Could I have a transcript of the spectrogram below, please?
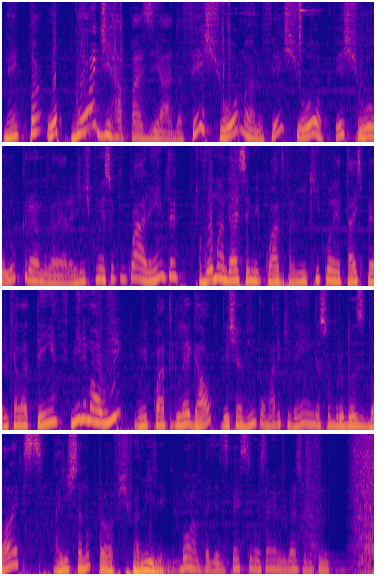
né? Opa, opa. God, rapaziada. Fechou, mano. Fechou. Fechou. Lucramos, galera. A gente começou com 40. Vou mandar essa M4 pra mim aqui, coletar. Espero que ela tenha. Minimal Wear, um M4 legal. Deixa vir, tomara que venha. Ainda sobrou 12 dólares. A gente tá no profit, família. Bom, rapaziada, espero que vocês tenham gostado. Um grande abraço.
